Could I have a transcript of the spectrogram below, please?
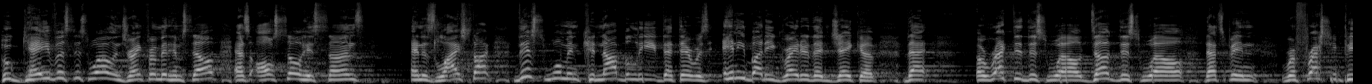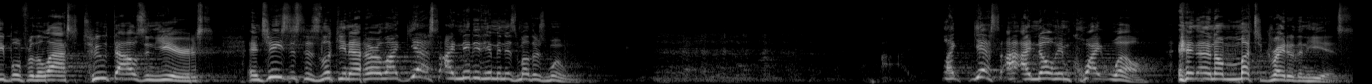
Who gave us this well and drank from it himself, as also his sons and his livestock. This woman could not believe that there was anybody greater than Jacob that erected this well, dug this well, that's been refreshing people for the last 2,000 years. And Jesus is looking at her like, Yes, I knitted him in his mother's womb. like, yes, I, I, know him quite well, and, and I'm much greater than he is.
